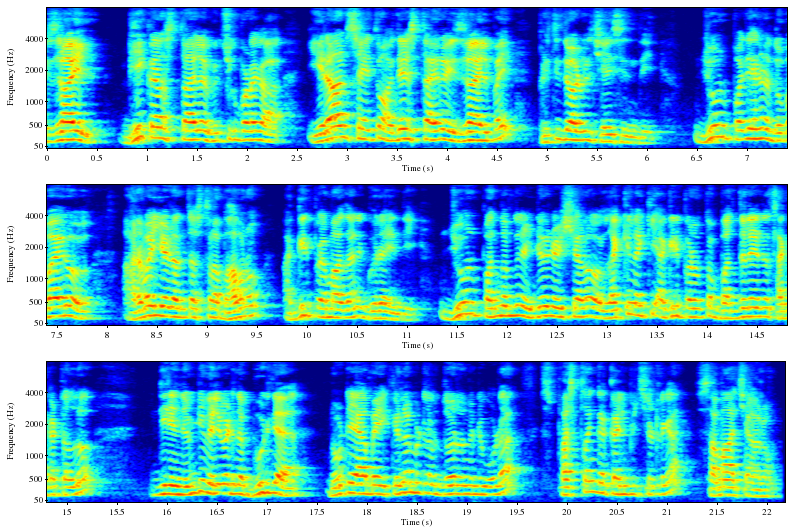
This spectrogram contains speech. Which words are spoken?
ఇజ్రాయిల్ భీకర స్థాయిలో విరుచుకుపడగా ఇరాన్ సైతం అదే స్థాయిలో ఇజ్రాయెల్పై ప్రతిదాడులు చేసింది. జూన్ పదిహేను దుబాయ్లో అరవై ఏడు అంతస్తుల భవనం అగ్ని ప్రమాదానికి గురైంది. జూన్ పంతొమ్మిదిన ఇండోనేషియాలో లక్కి లక్కి అగ్నిపర్వతం బద్దలైన సంఘటనలో దీని నుండి వెలువడిన బూడిద నూట యాభై కిలోమీటర్ల దూరం నుండి కూడా స్పష్టంగా కనిపించినట్లుగా సమాచారం.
